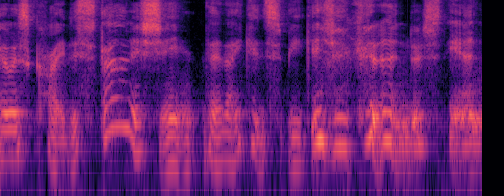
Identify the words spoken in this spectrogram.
it was quite astonishing that I could speak and you could understand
